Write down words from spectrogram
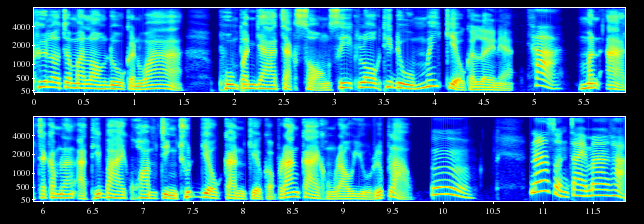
คือเราจะมาลองดูกันว่า ภูมิปัญญาจากสองซีกโลกที่ดูไม่เกี่ยวกันเลยเนี่ย ค่ะ มันอาจจะกำลังอธิบายความจริงชุดเดียวกันเกี่ยวกับร่างกายของเราอยู่หรือเปล่า อืม น่าสนใจมากค่ะ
